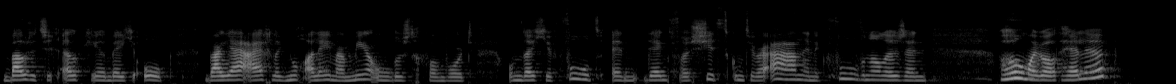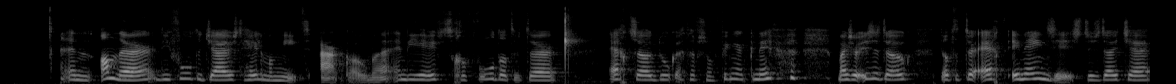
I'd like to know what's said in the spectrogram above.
bouwt het zich elke keer een beetje op. Waar jij eigenlijk nog alleen maar meer onrustig van wordt. Omdat je voelt en denkt van shit, het komt er weer aan. En ik voel van alles. En oh my god, help. En een ander, die voelt het juist helemaal niet aankomen. En die heeft het gevoel dat het er echt zo, ik doe ook echt even zo'n vingerknip. Maar zo is het ook, dat het er echt ineens is. Dus dat je,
